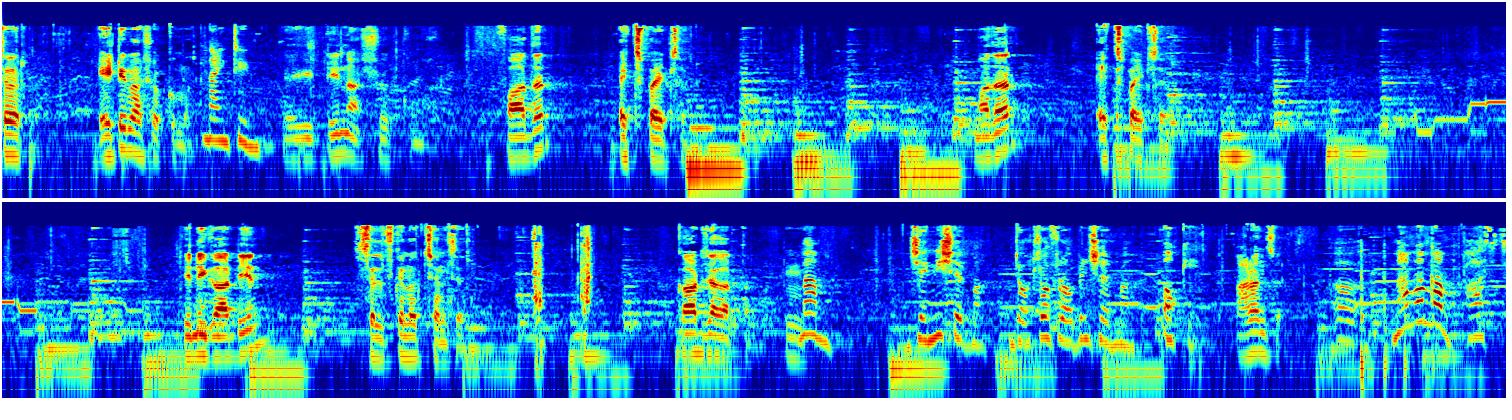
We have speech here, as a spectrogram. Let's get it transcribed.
Sir eighteen Ashok Kumar. Nineteen eighteen Ashok Kumar. Father expired sir mother expired sir any guardian self కింద వచ్చాను సార్ కార్డ్ జాగ్రత్త. Ma'am Jenny Sharma daughter of Robin Sharma okay Anand sir ma'am ma'am ma'am fast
